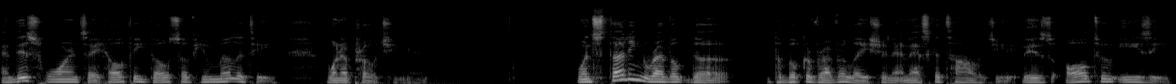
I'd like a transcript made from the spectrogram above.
and this warrants a healthy dose of humility when approaching it. When studying Revel- the, the book of Revelation and eschatology, it is all too easy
